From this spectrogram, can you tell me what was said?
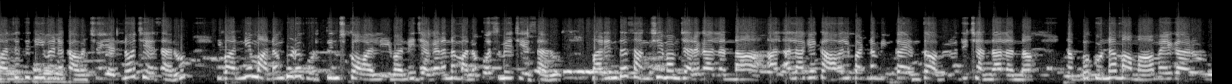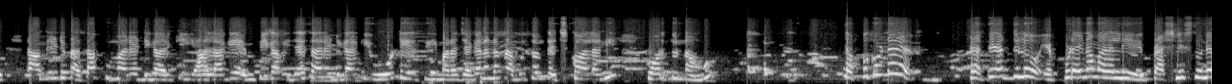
వసతి దీవెన కావచ్చు ఎన్నో చేశారు. ఇవన్నీ మనం కూడా గుర్తుంచుకోవాలి. ఇవన్నీ జగనన్న మన కోసమే చేశారు. మరింత సంక్షేమం జరగాలన్నా అలాగే కావలిపట్నం ఇంకా ఎంతో అభివృద్ధి చెందాలన్నా తప్పకుండా మా మామయ్య గారు రామిరెడ్డి ప్రతాప్ కుమార్ రెడ్డి గారికి అలాగే ఎంపీగా విజయసాయి రెడ్డి గారికి ఓటేసి మన జగనన్న ప్రభుత్వం తెచ్చుకోవాలని కోరుతున్నాము. తప్పకుండా ప్రత్యర్థులు ఎప్పుడైనా మనల్ని ప్రశ్నిస్తూనే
